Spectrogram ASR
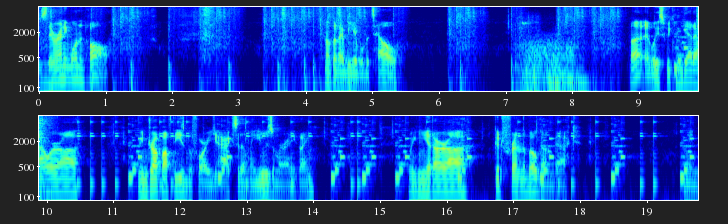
Is there anyone at all? Not that I'd be able to tell. But at least we can get our, uh... We can drop off these before I accidentally use them or anything. We can get our, uh, good friend the bowgun back. I mean,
